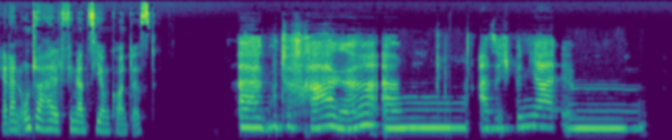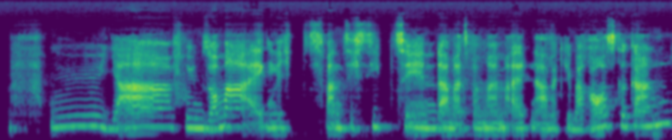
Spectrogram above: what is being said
ja deinen Unterhalt finanzieren konntest? Äh, gute Frage. Ähm, also ich bin ja im Frühjahr, frühen Sommer eigentlich 2017 damals bei meinem alten Arbeitgeber rausgegangen.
